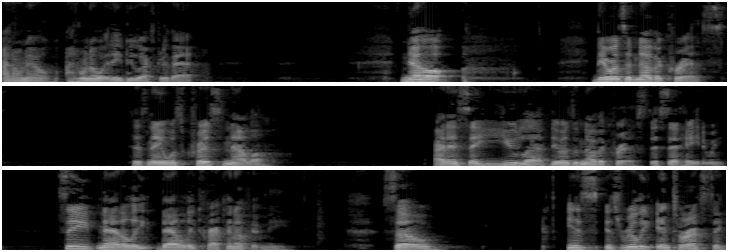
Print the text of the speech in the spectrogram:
I don't know. I don't know what they do after that. No, there was another Chris. His name was Chris Nella. I didn't say you left. There was another Chris that said hey to me. See, Natalie, Natalie cracking up at me. So it's it's really interesting.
